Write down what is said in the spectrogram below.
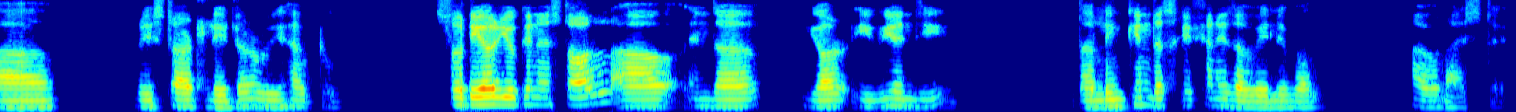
Uh, restart later. We have to. So there you can install uh, in the your EVE-NG. The link in description is available. Have a nice day.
